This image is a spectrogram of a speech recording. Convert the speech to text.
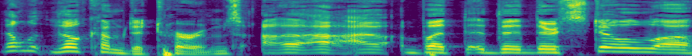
They'll they'll come to terms, uh, but th- th- there's still uh,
